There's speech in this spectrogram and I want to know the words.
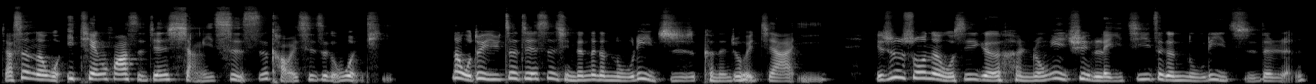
假设呢，我一天花时间想一次、思考一次这个问题。那我对于这件事情的那个努力值可能就会加一，也就是说呢，我是一个很容易去累积这个努力值的人，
